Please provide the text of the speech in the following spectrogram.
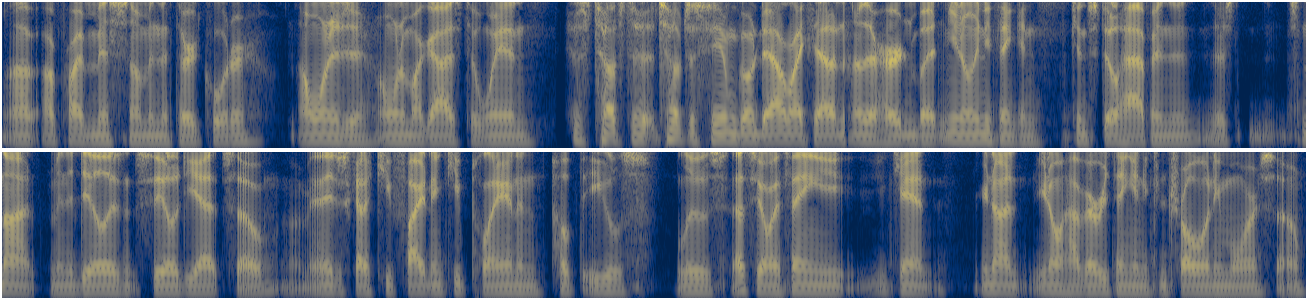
I, I probably missed some in the third quarter. I wanted to. I wanted my guys to win. It was tough to tough to see them going down like that. I know they're hurting, but you know anything can can still happen. There's it's not. I mean the deal isn't sealed yet, so I mean they just got to keep fighting and keep playing and hope the Eagles lose. That's the only thing you you can't. You're not. You don't have everything in control anymore. So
